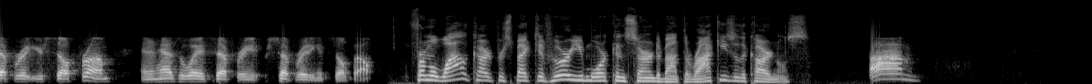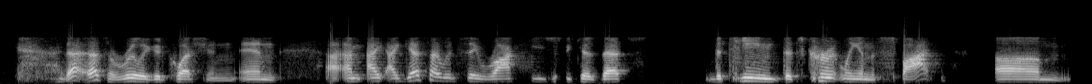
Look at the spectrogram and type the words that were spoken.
separate yourself from, and it has a way of separate, separating itself out. From a wild card perspective, who are you more concerned about, the Rockies or the Cardinals? Um, that, that's a really good question, and I, I, I guess I would say Rockies because that's the team that's currently in the spot, um,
